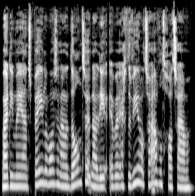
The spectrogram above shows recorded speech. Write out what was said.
Waar die mee aan het spelen was en aan het dansen. Nou, die hebben echt de wereldse avond gehad samen.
